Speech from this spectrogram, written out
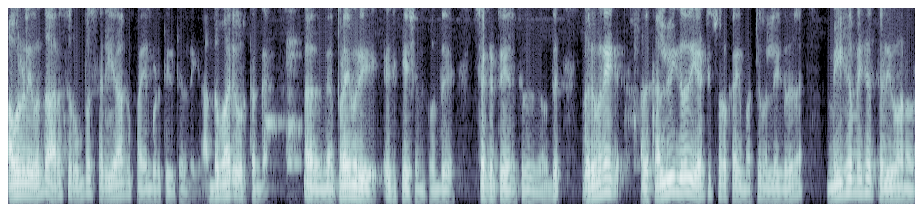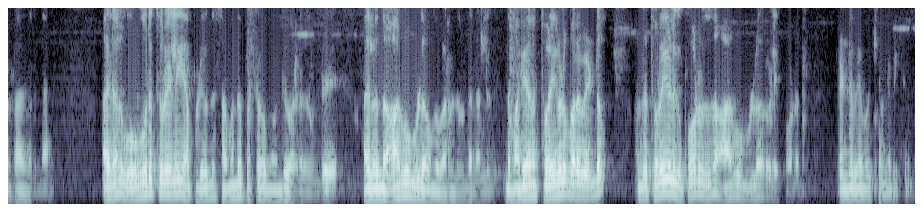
அவர்களை வந்து அரசு ரொம்ப சரியாக பயன்படுத்திக்கிட்டு நினைக்கிறேன். அந்த மாதிரி ஒருத்தங்க பிரைமரி எஜுகேஷனுக்கு வந்து செக்ரட்டரி இருக்கிறது வந்து வெறுமனே அது கல்விங்கிறது ஏட்டு சுரக்காய் மட்டும் இல்லைங்கிறதுல மிக மிக தெளிவானவர்களாக இருந்தாங்க. அதனால ஒவ்வொரு துறையிலையும் அப்படி வந்து சம்மந்தப்பட்டவங்க வந்து வர்றது வந்து அதில் வந்து ஆர்வம் உள்ளவங்க வர்றது வந்து நல்லது. இந்த மாதிரியான துறைகளும் வர வேண்டும். அந்த துறைகளுக்கு போடுறது வந்து ஆர்வம் உள்ளவர்களை போடணும். ரெண்டுமே முக்கியம் நினைக்கிறேன்.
